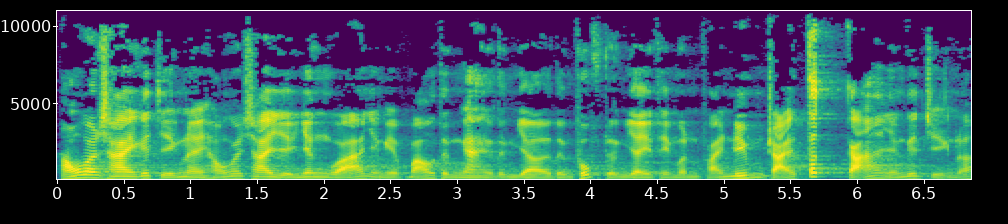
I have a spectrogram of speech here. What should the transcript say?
Không có sai cái chuyện này, không có sai về nhân quả và nghiệp báo từng ngày, từng giờ, từng phút, từng giây thì mình phải nếm trải tất cả những cái chuyện đó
